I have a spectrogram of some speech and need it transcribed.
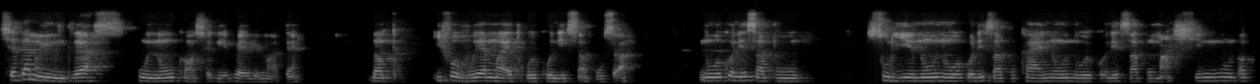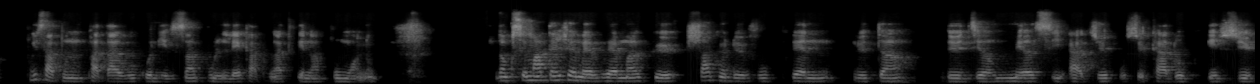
c'est vraiment une grâce pour nous quand on se réveille le matin. Donc il faut vraiment être reconnaissant pour ça. Nous reconnaissons pour souliers nous, nous reconnaissons pour caille nous, nous reconnaissons pour machine nous. Plus ça pour nous pas ta reconnaissant pour les cap rentrer pour moi nous. Donc ce matin, j'aimerais vraiment que chacun de vous prenne le temps de dire merci à Dieu pour ce cadeau précieux.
